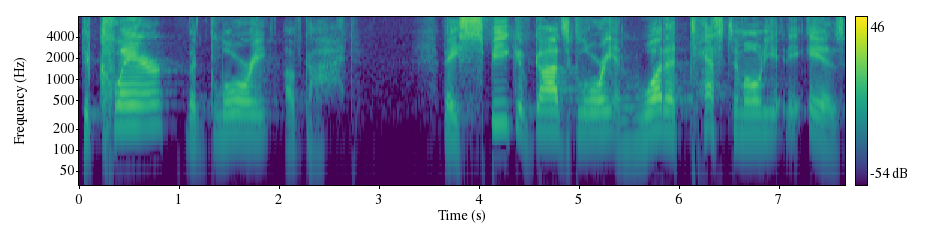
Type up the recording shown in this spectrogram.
declare the glory of God. They speak of God's glory, and what a testimony it is.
